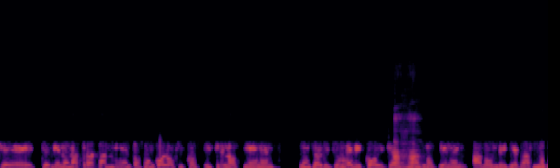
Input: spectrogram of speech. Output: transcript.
que, que vienen a tratamientos oncológicos y que no tienen un servicio médico y que Ajá. además no tienen a dónde llegar, ¿no?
